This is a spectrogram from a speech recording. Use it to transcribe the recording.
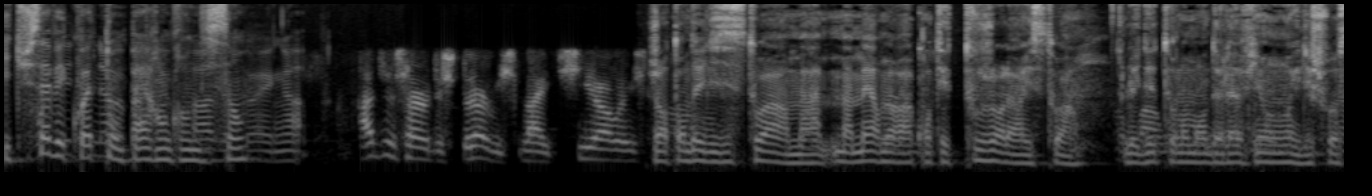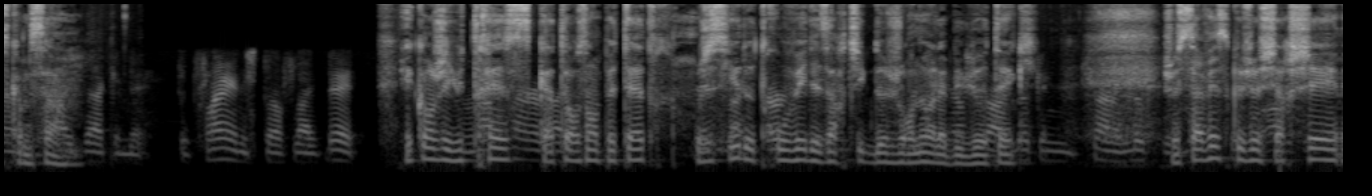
Et tu savais quoi de ton père en grandissant? J'entendais les histoires, ma, ma mère me racontait toujours leur histoire, le détournement de l'avion et les choses comme ça. Et quand j'ai eu 13, 14 ans peut-être, j'essayais de trouver des articles de journaux à la bibliothèque. Je savais ce que je cherchais,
